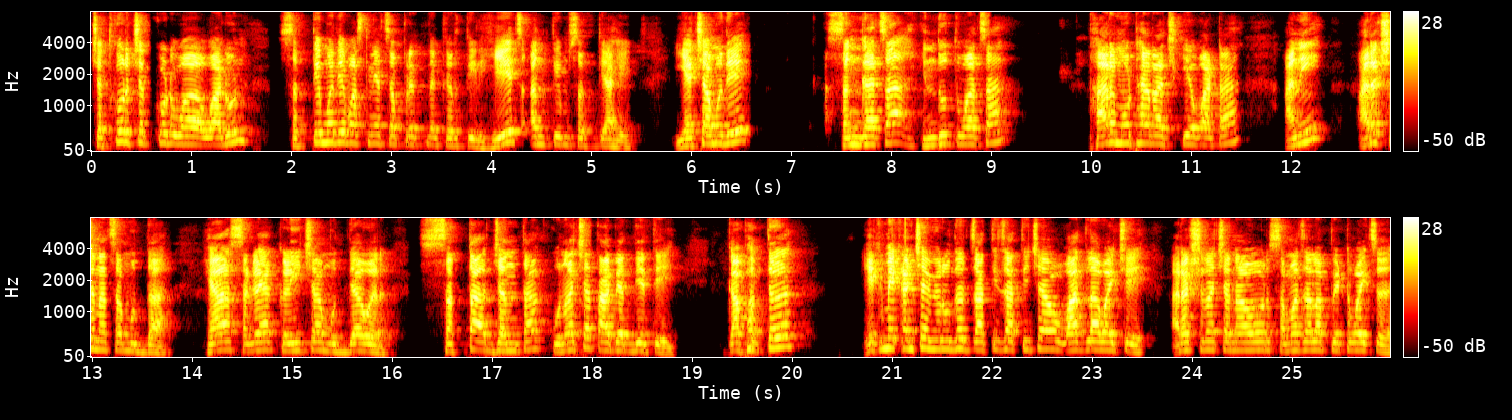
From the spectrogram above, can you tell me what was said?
चतकोर चतकोर वा- वाढून सत्तेमध्ये बसण्याचा प्रयत्न करतील हेच अंतिम सत्य आहे. याच्यामध्ये संघाचा हिंदुत्वाचा फार मोठा राजकीय वाटा आणि आरक्षणाचा मुद्दा ह्या सगळ्या कळीच्या मुद्द्यावर सत्ता जनता कुणाच्या ताब्यात देते? का फक्त एकमेकांच्या विरोधात जाती जातीच्या वाद लावायचे आरक्षणाच्या नावावर समाजाला पेटवायचं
